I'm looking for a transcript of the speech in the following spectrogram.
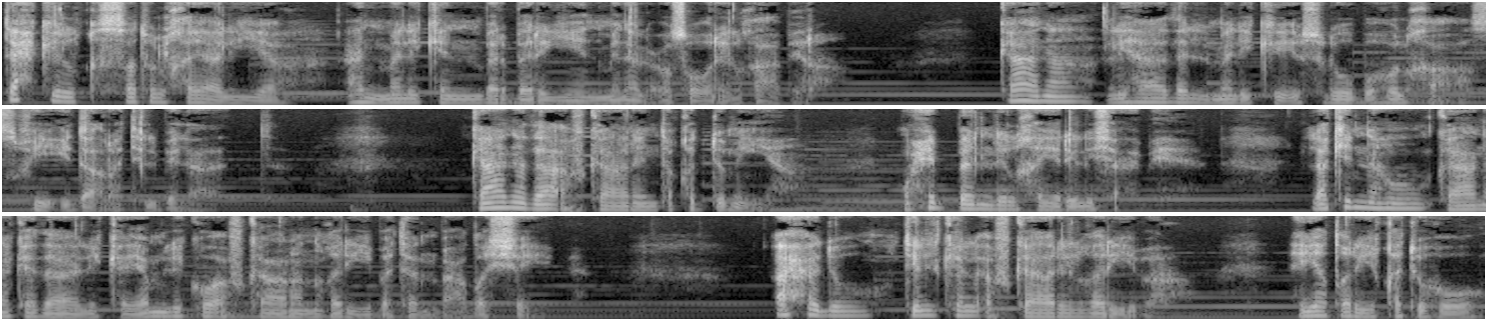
تحكي القصة الخيالية عن ملك بربري من العصور الغابرة. كان لهذا الملك أسلوبه الخاص في إدارة البلاد. كان ذا أفكار تقدمية محبا للخير لشعبه لكنه كان كذلك يملك افكارا غريبة بعض الشيء. أحد تلك الأفكار الغريبة هي طريقته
